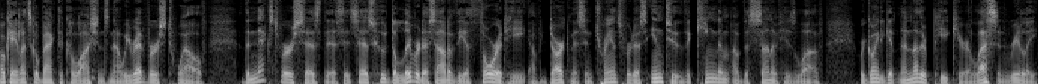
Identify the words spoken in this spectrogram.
Okay, let's go back to Colossians now. We read verse 12. The next verse says this It says, Who delivered us out of the authority of darkness and transferred us into the kingdom of the Son of His love. We're going to get another peek here, a lesson really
